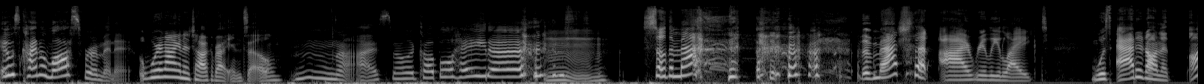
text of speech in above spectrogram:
It was kind of lost for a minute. We're not going to talk about Enzo. Mm, I smell a couple haters. Mm. So the match, the match that I really liked, was added on a, on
